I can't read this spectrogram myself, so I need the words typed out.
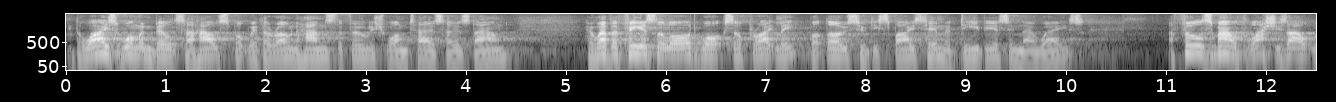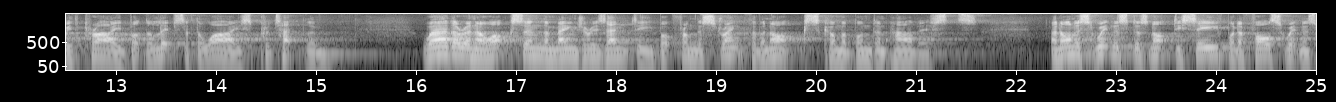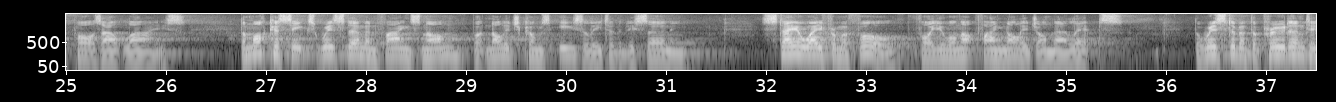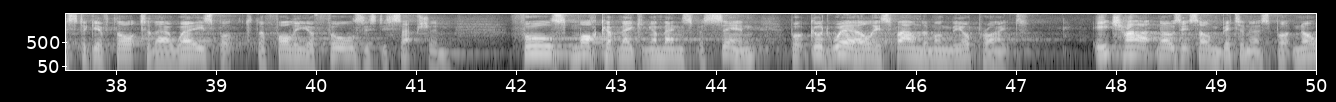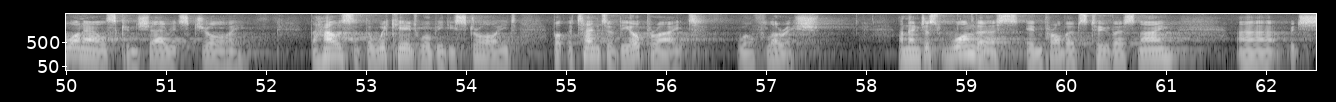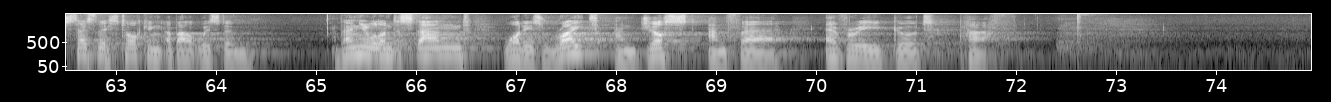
The wise woman builds her house, but with her own hands the foolish one tears hers down. Whoever fears the Lord walks uprightly, but those who despise him are devious in their ways. A fool's mouth lashes out with pride, but the lips of the wise protect them. Where there are no oxen, the manger is empty, but from the strength of an ox come abundant harvests. An honest witness does not deceive, but a false witness pours out lies. The mocker seeks wisdom and finds none, but knowledge comes easily to the discerning. Stay away from a fool, for you will not find knowledge on their lips. The wisdom of the prudent is to give thought to their ways, but the folly of fools is deception. Fools mock at making amends for sin, but goodwill is found among the upright. Each heart knows its own bitterness, but no one else can share its joy. The house of the wicked will be destroyed, but the tent of the upright will flourish. And then just one verse in Proverbs 2, verse 9, uh, which says this, talking about wisdom. Then you will understand what is right and just and fair, every good path.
